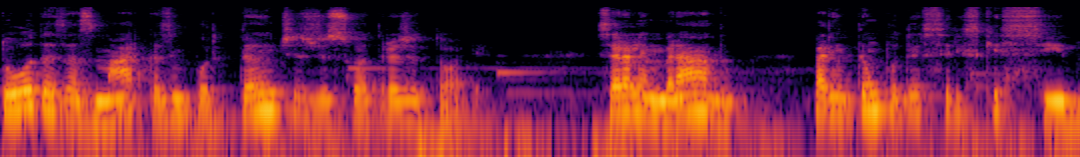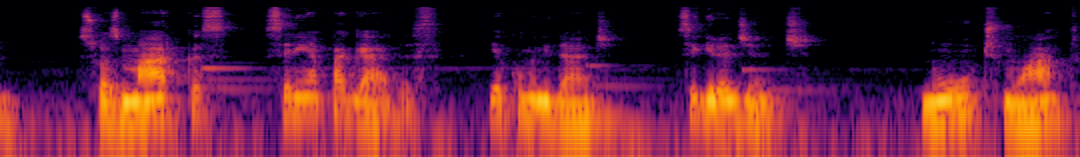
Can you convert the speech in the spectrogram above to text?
todas as marcas importantes de sua trajetória. Será lembrado para então poder ser esquecido, suas marcas serem apagadas e a comunidade seguir adiante. No último ato,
